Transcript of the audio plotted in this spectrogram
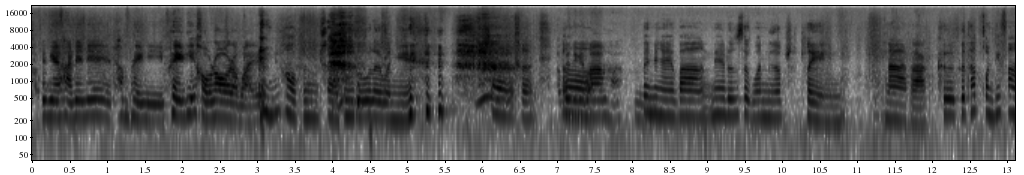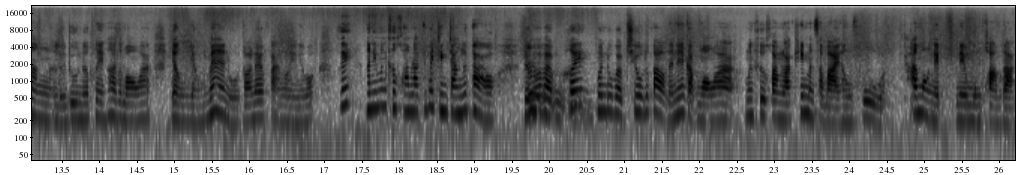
ครับ เป็นไงคะเนเน่ทำเพลงนี้ เพลงที่เขารอเราไว้ไม่ขอบคุณค่ะเพิ่งรู้เลยวันนี้ ใช่ค่ะเป็นยังไงบ้างคะอืมเป็นยังไงบ้างเนี่ยรู้สึกว่าเนื้อเพลงน่ารัก คือคือถ้าคนที่ฟังหรือดูเนื้อเพลงเขาอาจจะมองว่าอย่างอย่างแม่หนูตอนแรกฟังอะไรเงี้ยว่าเฮ้ยอันนี้มันคือความรักที่ไม่จริงจังหรือเปล่า หรือว่าแบบอืมอืมเฮ้ยมันดูแบบชิลหรือเปล่าแต่เนี่ยกลับมองว่ามันคือความรักที่มันสบายทั้งคู่อะ ค่ะถ้ามองในในมุมความรัก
